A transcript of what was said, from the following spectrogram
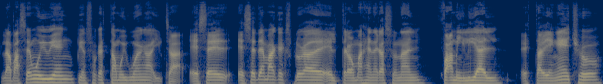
La pasé muy bien, pienso que está muy buena. O sea, ese, ese tema que explora el trauma generacional, familiar, está bien hecho.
